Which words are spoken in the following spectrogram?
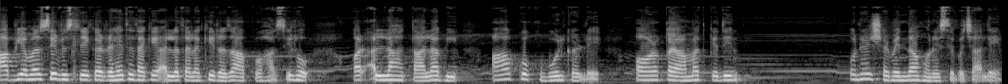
आप ये अमल सिर्फ़ इसलिए कर रहे थे ताकि अल्लाह ताला की रजा आपको हासिल हो और अल्लाह ताला भी आपको कबूल कर ले और क़यामत के दिन उन्हें शर्मिंदा होने से बचा ले।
